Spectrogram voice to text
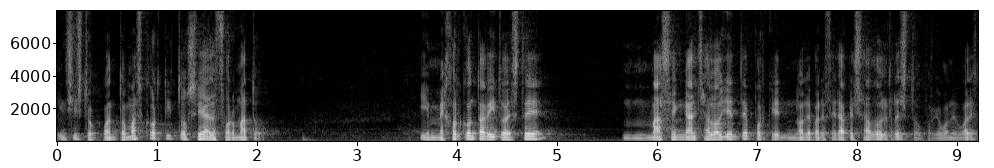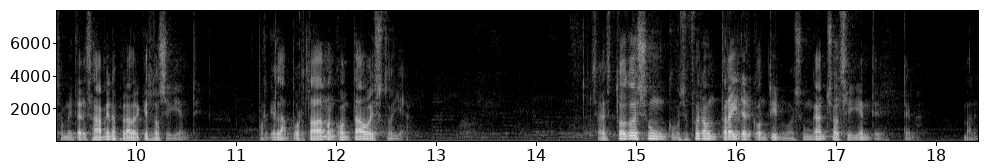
insisto, cuanto más cortito sea el formato y mejor contadito esté, más engancha al oyente porque no le parecerá pesado el resto. Porque bueno, igual esto me interesaba menos, pero a ver qué es lo siguiente. Porque la portada me han contado esto ya. O sea, todo es un, como si fuera un tráiler continuo, es un gancho al siguiente tema. ¿vale?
